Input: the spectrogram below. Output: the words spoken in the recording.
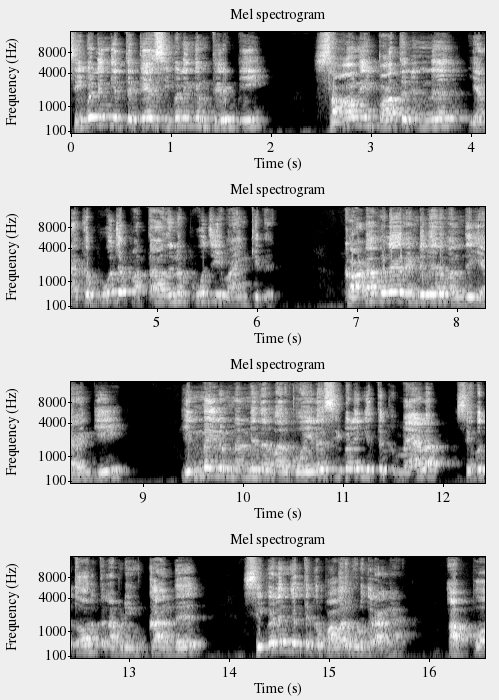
சிவலிங்கத்துக்கே சிவலிங்கம் திரும்பி சாமி பார்த்து நின்று எனக்கு பூஜை பத்தாதுன்னு பூஜையை வாங்கிக்குது. கடவுளே ரெண்டு பேரும் வந்து இறங்கி இன்மையிலும் நன்மை தருவார் கோயில சிவலிங்கத்துக்கு மேல சிவத்தோரத்துல அப்படி உட்கார்ந்து சிவலிங்கத்துக்கு பவர் கொடுக்குறாங்க. அப்போ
